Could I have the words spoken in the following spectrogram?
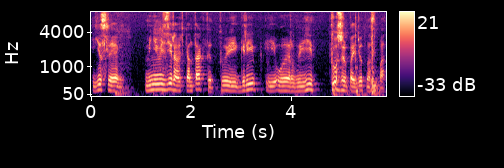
если минимизировать контакты, то и грипп, и ОРВИ тоже пойдет на спад.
